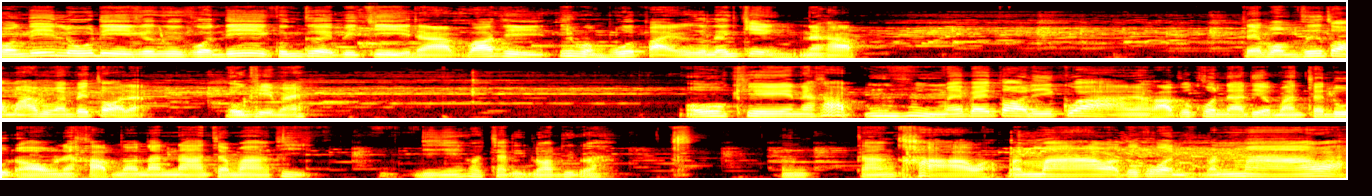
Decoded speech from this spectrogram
คนที่รู้ดีก็คือคนที่คุ้นเคยปีจีนะครับ ว่าที่ที่ผมพูดไปก็คือเรื่องเก่งนะครับ แต่ผมซื้อต่อไม้ผมไม่ไปต่อแล้ว โอเคไหมโอเคนะครับอืไม่ไปต่อดีกว่านะครับ ทุกคนนะเดี๋ยวมันจะดูดเอานะครับเนาะนานๆจะมาที่ยิงให้เขาจัดอีกรอบดีกว่ากลางคาวอะ มันมาว่ะ ทุกคนมันมาว่ะ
